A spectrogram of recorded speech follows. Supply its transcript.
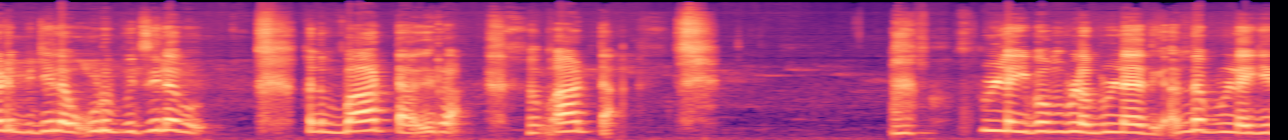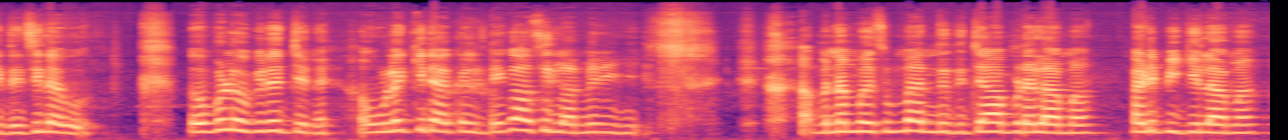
படிப்பு சில உடுப்பு சிலவு. அந்த பாட்டா இரா பாட்டா. பிள்ளைக்கு பொம்பளை பிள்ளை அது அந்த பிள்ளைக்கு இது சிலவு எவ்வளோ பிரச்சனை. உழைக்கிறாக்கள்கிட்டே காசு இல்லாமல் இருக்கு அப்போ நம்ம சும்மா இருந்தது சாப்பிடலாமா? படிப்பிக்கலாமா?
